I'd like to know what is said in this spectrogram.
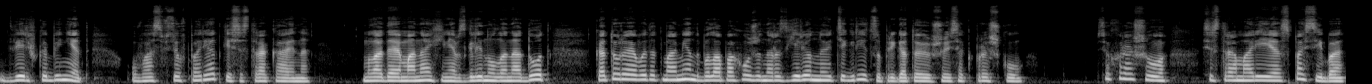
дверь в кабинет. «У вас все в порядке, сестра Кайна?» Молодая монахиня взглянула на Дот, которая в этот момент была похожа на разъяренную тигрицу, приготовившуюся к прыжку. «Все хорошо, сестра Мария, спасибо.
